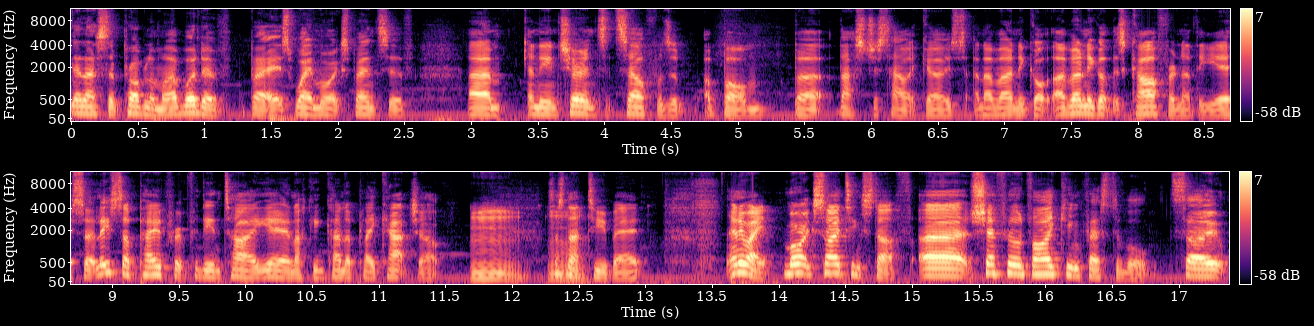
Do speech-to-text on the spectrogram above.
And that's the problem. I would have, but it's way more expensive. Um, and the insurance itself was a, a bomb, but that's just how it goes. And I've only got I've only got this car for another year, so at least I paid for it for the entire year, and I can kind of play catch up. Mm, So it's not too bad. Anyway, more exciting stuff. Uh, Sheffield Viking Festival. So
